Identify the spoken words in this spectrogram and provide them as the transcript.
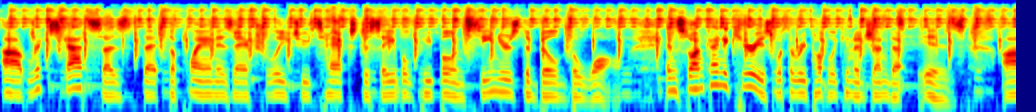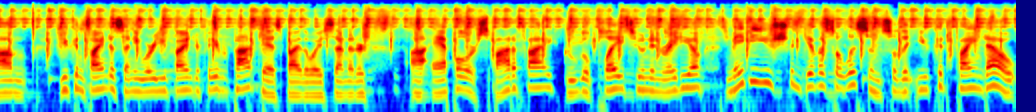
uh, Rick Scott says that the plan is actually to tax disabled people and seniors to build the wall. And so I'm kind of curious what the Republican agenda is. Um, you can find us anywhere you find your favorite podcast, by the way, Senator. Uh, Apple or Spotify, Google Play, TuneIn Radio. Maybe you should give us a listen so that you could find out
